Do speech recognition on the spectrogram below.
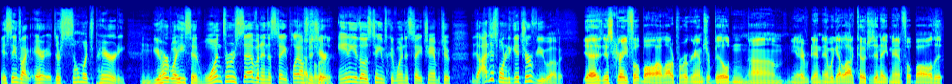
it seems like er, there's so much parity. Mm-hmm. You heard what he said: one through seven in the state playoffs Absolutely. this year. Any of those teams could win the state championship. I just wanted to get your view of it. Yeah, it's great football. A lot of programs are building. Um, you know, and, and we got a lot of coaches in eight man football that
